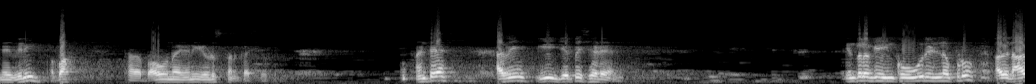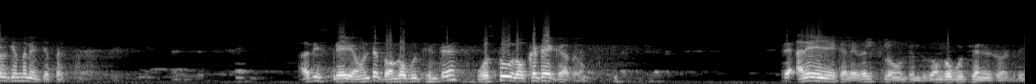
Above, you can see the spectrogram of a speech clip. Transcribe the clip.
నేను విని అబ్బా చాలా బాగున్నాయని ఏడుస్తాను కాసేపు. అంటే అవి ఈ చెప్పేసాడే అని. ఇంతలోకి ఇంకో ఊరు వెళ్ళినప్పుడు అవి నావి కింద నేను చెప్పేస్తాను అది స్టే ఏమంటే దొంగ బుద్ధి అంటే వస్తువులు ఒక్కటే కాదు. అంటే అనేక లెవెల్స్లో ఉంటుంది దొంగ బుద్ధి అనేటువంటిది.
